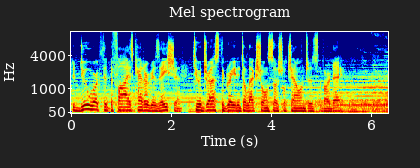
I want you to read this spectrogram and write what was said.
to do work that defies categorization, to address the great intellectual and social challenges of our day.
